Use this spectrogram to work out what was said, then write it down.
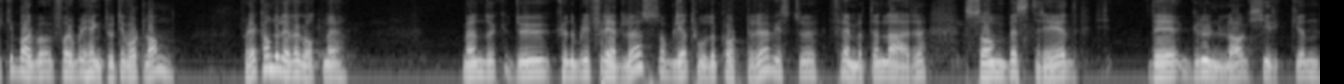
ikke bare for å bli hengt ut i vårt land. For det kan du leve godt med. Men du, du kunne bli fredløs og bli et hode kortere hvis du fremmet en lære som bestred det grunnlag Kirken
